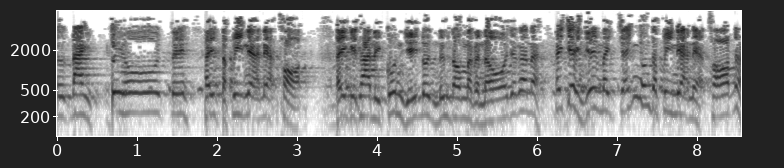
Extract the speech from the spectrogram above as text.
លើកដៃទេអូយទេហើយតែ2នាក់អ្នកថតហើយគេថាដេកគុណនិយាយដូចនឹងដល់មកកណោអញ្ចឹងណាហើយចេះនិយាយមិនចេញខ្ញុំតែ2នាក់អ្នកថតណា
